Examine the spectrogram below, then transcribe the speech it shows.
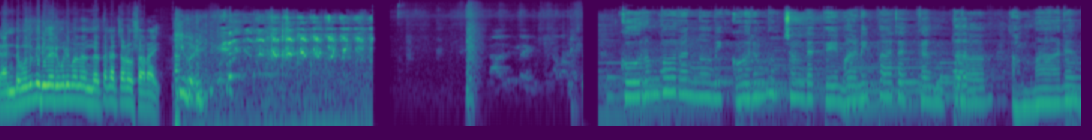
രണ്ടു മൂന്ന് പിരിവരും കൂടി വന്ന് ഇന്നത്തെ കച്ചവടം ഉഷാറായി. കുറുമ്പുറങ്ങുമി കുരുങ്ങും ചുണ്ടത്തെ മണിപ്പതക്കം താ. അമ്മാനം.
